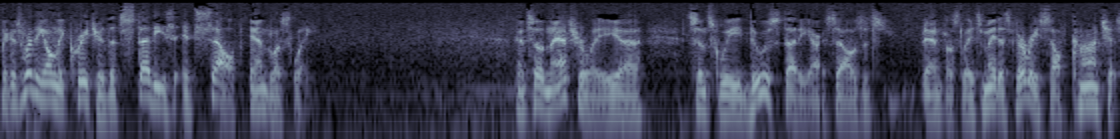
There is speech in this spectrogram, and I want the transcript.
because we're the only creature that studies itself endlessly. And so naturally, uh, since we do study ourselves it's endlessly, it's made us very self-conscious.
